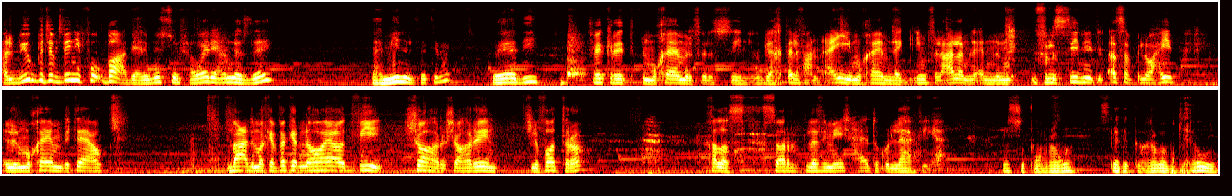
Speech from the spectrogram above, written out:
فالبيوت بتتبني فوق بعض. يعني بصوا الحواري عاملة إزاي؟ فاهمين الفكرة؟ وهي دي فكرة المخيم الفلسطيني وبيختلف عن أي مخيم لاجئين في العالم لأن الفلسطيني للأسف الوحيد اللي المخيم بتاعه بعد ما كان فاكر إن هو هيقعد فيه شهر شهرين لفترة خلاص صار لازم يعيش حياته كلها فيها. بصوا الكهرباء سلاك الكهرباء بتخوف.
